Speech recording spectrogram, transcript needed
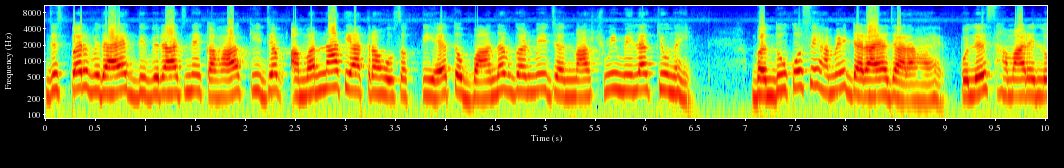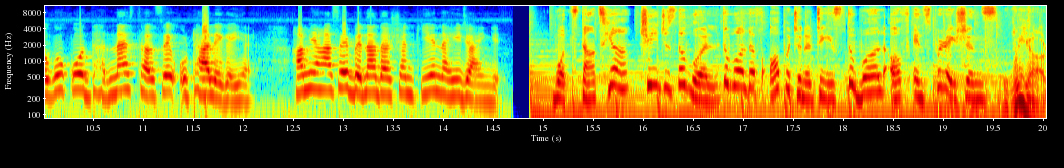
जिस पर विधायक दिव्यराज ने कहा कि जब अमरनाथ यात्रा हो सकती है तो बांधवगढ़ में जन्माष्टमी मेला क्यों नहीं? बंदूकों से हमें डराया जा रहा है। पुलिस हमारे लोगों को धरना स्थल से उठा ले गई है। हम यहाँ से बिना दर्शन किए नहीं जाएंगे What starts here changes the world. The world of opportunities. The world of inspirations. We are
